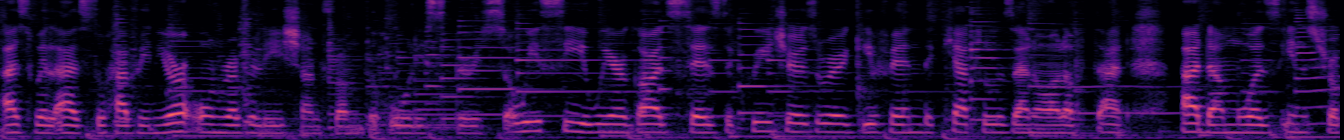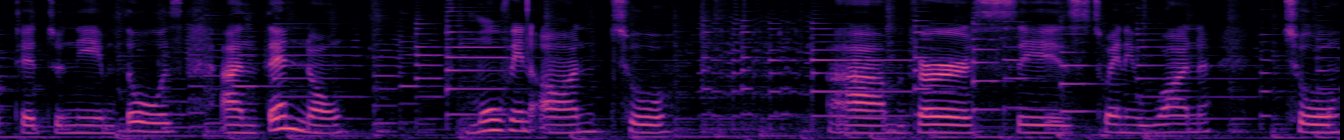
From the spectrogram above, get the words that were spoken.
as well as to having your own revelation from the Holy Spirit. So we see where God says the creatures were given, the cattle and all of that. Adam was instructed to name those, and then now moving on to um, verses 21 to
